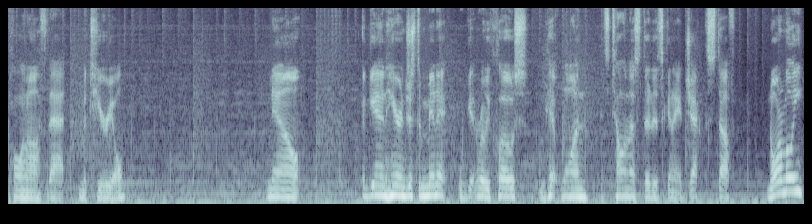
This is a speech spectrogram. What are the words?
Pulling off that material. Now, again, here in just a minute, we're getting really close. We hit one, it's telling us that it's gonna eject the stuff. Normally,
